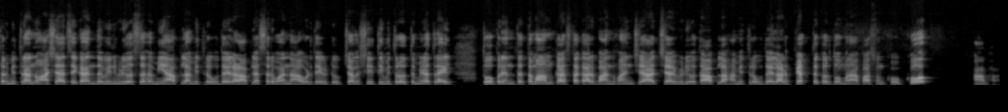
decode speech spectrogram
तर मित्रांनो अशाच एका नवीन व्हिडिओसह मी आपला मित्र उदय लाड आपल्या सर्वांना आवडत्या यूट्यूब चॅनल शेती मित्रवर मिळत राहील. तोपर्यंत तमाम कास्तकार बांधवांचे आजच्या व्हिडिओत आपला हा मित्र उदयलाड व्यक्त करतो. मनापासून खूप खूप आभार.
